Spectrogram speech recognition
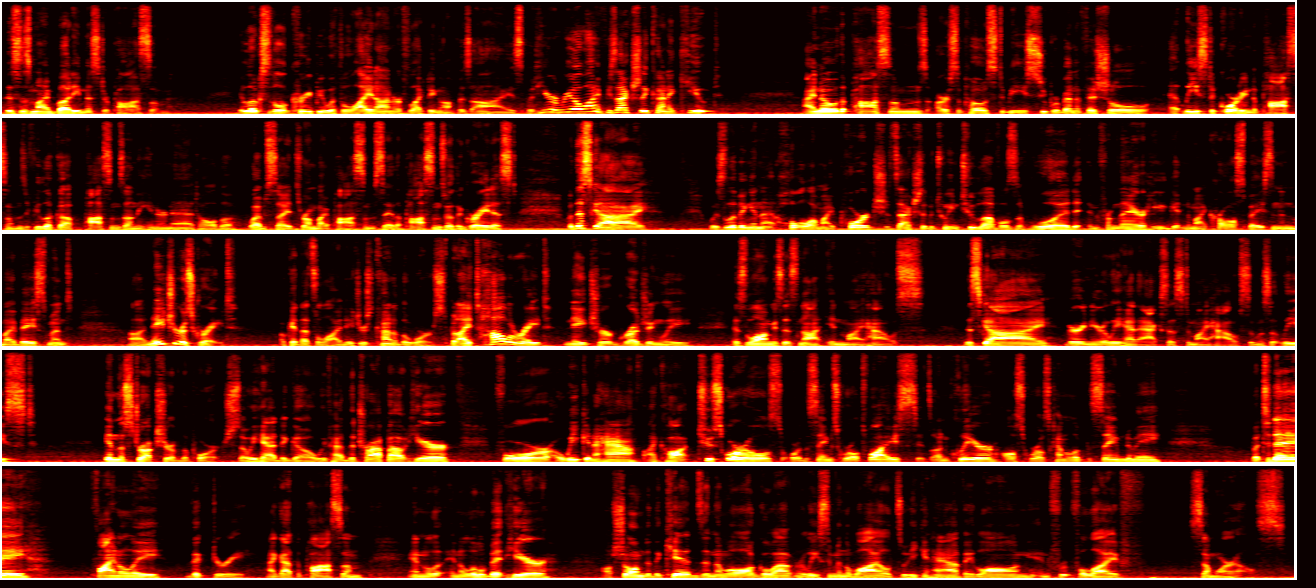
This is my buddy, Mr. Possum. He looks a little creepy with the light on reflecting off his eyes, but here in real life he's actually kind of cute. I know that possums are supposed to be super beneficial, at least according to possums. If you look up possums on the internet, all the websites run by possums say that possums are the greatest. But this guy was living in that hole on my porch. It's actually between two levels of wood, and from there he could get into my crawl space and into my basement. Uh, nature is great. Okay, that's a lie. Nature's kind of the worst. But I tolerate nature grudgingly as long as it's not in my house. This guy very nearly had access to my house and was at least in the structure of the porch, so he had to go. We've had the trap out here for a week and a half. I caught two squirrels, or the same squirrel twice. It's unclear. All squirrels kind of look the same to me. But today, finally, victory. I got the possum, and in a little bit here, I'll show him to the kids, and then we'll all go out and release him in the wild so he can have a long and fruitful life somewhere else.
